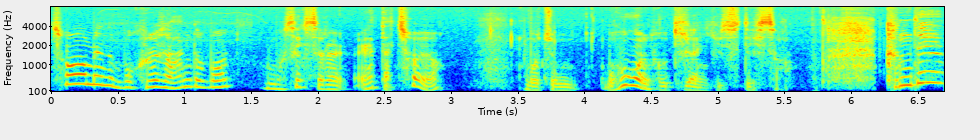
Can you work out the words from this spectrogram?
처음에는 뭐 그래서 한두 번 뭐 섹스를 했다 쳐요. 뭐좀 뭐 혹은 그 기간이 길 수도 있어. 근데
